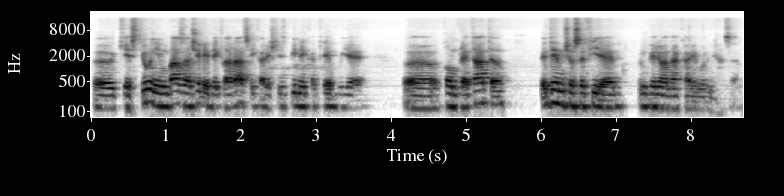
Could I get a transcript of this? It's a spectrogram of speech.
uh, chestiuni, în baza acelei declarații care știți bine că trebuie uh, completată. Vedem ce o să fie în perioada care urmează.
